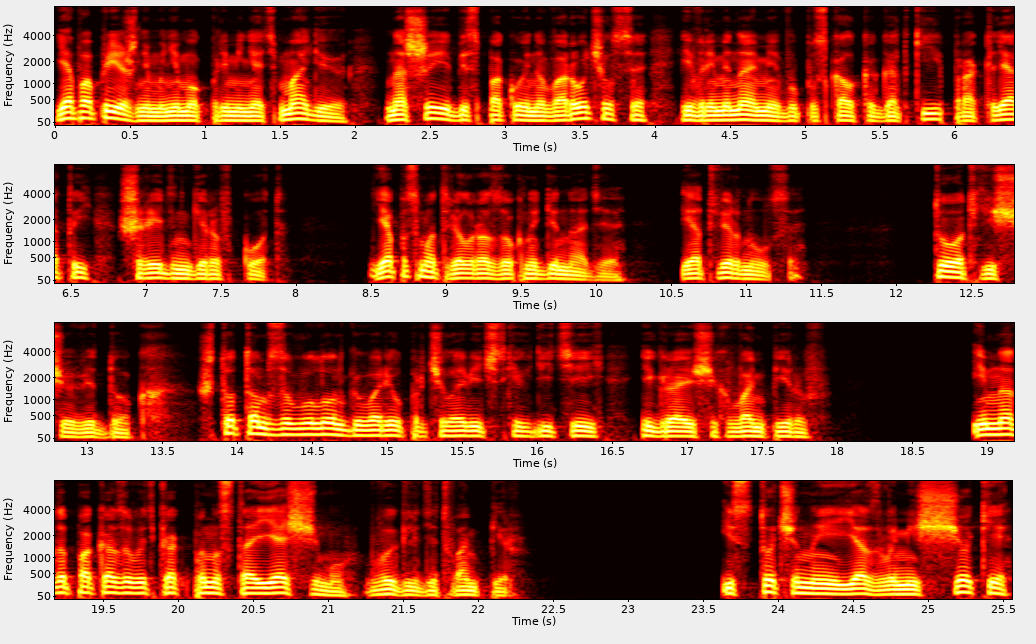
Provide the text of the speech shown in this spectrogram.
Я по-прежнему не мог применять магию, на шее беспокойно ворочался и временами выпускал коготки проклятый Шредингеров кот. Я посмотрел разок на Геннадия и отвернулся. Тот еще видок. Что там за Вулон говорил про человеческих детей, играющих в вампиров? Им надо показывать, как по-настоящему выглядит вампир. Источенные язвами щеки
